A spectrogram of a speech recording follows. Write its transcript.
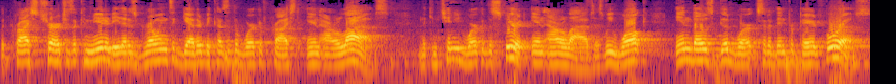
But Christ Church is a community that is growing together because of the work of Christ in our lives and the continued work of the Spirit in our lives as we walk in those good works that have been prepared for us.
